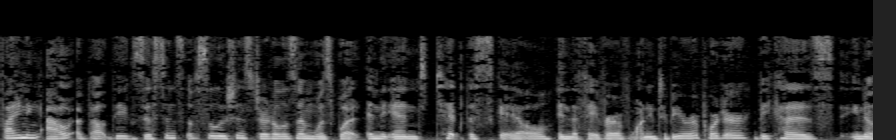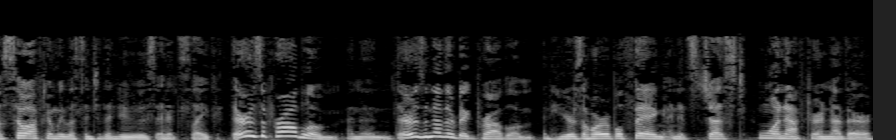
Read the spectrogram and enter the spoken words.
finding out about the existence of solutions journalism was what in the end tipped the scale in the favor of wanting to be a reporter. Because you know so often we listen to the news and it's like there is a problem and then there is another big problem and here's a horrible thing and it's just one after another.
